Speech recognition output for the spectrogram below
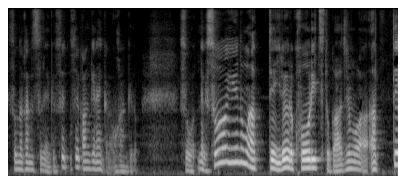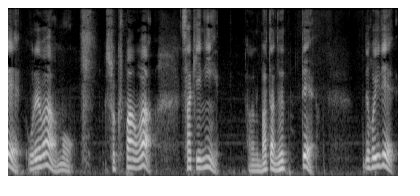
そんな感じするんやけどそれそれ関係ないんかな？分からんけど。そう。なんかそういうのもあっていろいろ効率とか味もあって俺はもう食パンは先にあのバター塗ってでほいで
